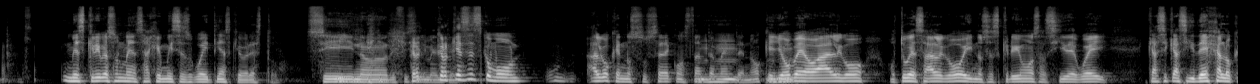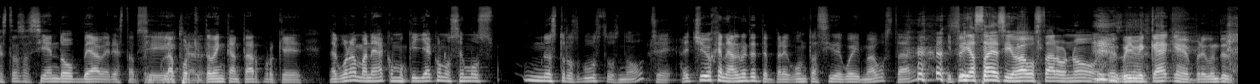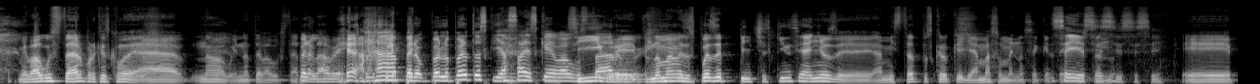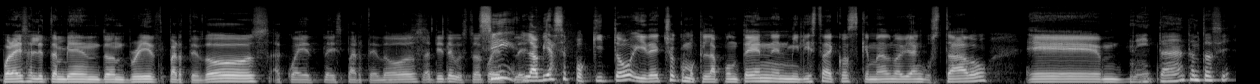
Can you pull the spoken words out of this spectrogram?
me escribes un mensaje y me dices, güey, tienes que ver esto. Sí, no, difícilmente. creo que ese es como un- un- algo que nos sucede constantemente, ¿no? Que yo veo algo o tú ves algo y nos escribimos así de, güey, casi casi deja lo que estás haciendo, ve a ver esta Sí, película porque claro. te va a encantar porque de alguna manera como que ya conocemos nuestros gustos, ¿no? Sí. De hecho, yo generalmente te pregunto así de, güey, ¿me va a gustar? Y tú ya sabes si me va a gustar o no. Entonces- Güey, me caga que me preguntes, ¿me va a gustar? Porque es como de, ah, no, güey, no te va a gustar. pero no la veas. Ajá, pero, pero lo peor de todo es que ya sabes que me va a Sí, gustar, güey. güey. Pues no mames, después de pinches 15 años de amistad, pues creo que ya más o menos sé que te sí, gusta, sí, ¿no? sí, sí, sí. Eh, por ahí salió también Don't Breathe parte 2, A Quiet Place parte 2. ¿A ti te gustó A Quiet Sí, Place? la vi hace poquito y de hecho como que la apunté en, en mi lista de cosas que más me habían gustado. Eh, ¿Neta? ¿Tanto así?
